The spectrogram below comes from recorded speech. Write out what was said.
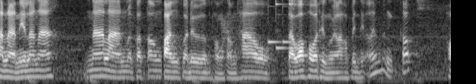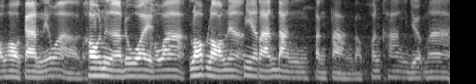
ขนาดนี้แล้วนะ หน้าร้านมันก็ต้องปังกว่าเดิม2อสเท่า แต่ว่าพอมาถึงเวลาเขาเป็นจริงเอ้ยมันก็ พอๆกันนี่ว่าเข้าเนื้อด้วย เพราะว่ารอบล้อมเนี่ยมีร้านดังต่างๆ แบบค่อนข้างเยอะมาก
